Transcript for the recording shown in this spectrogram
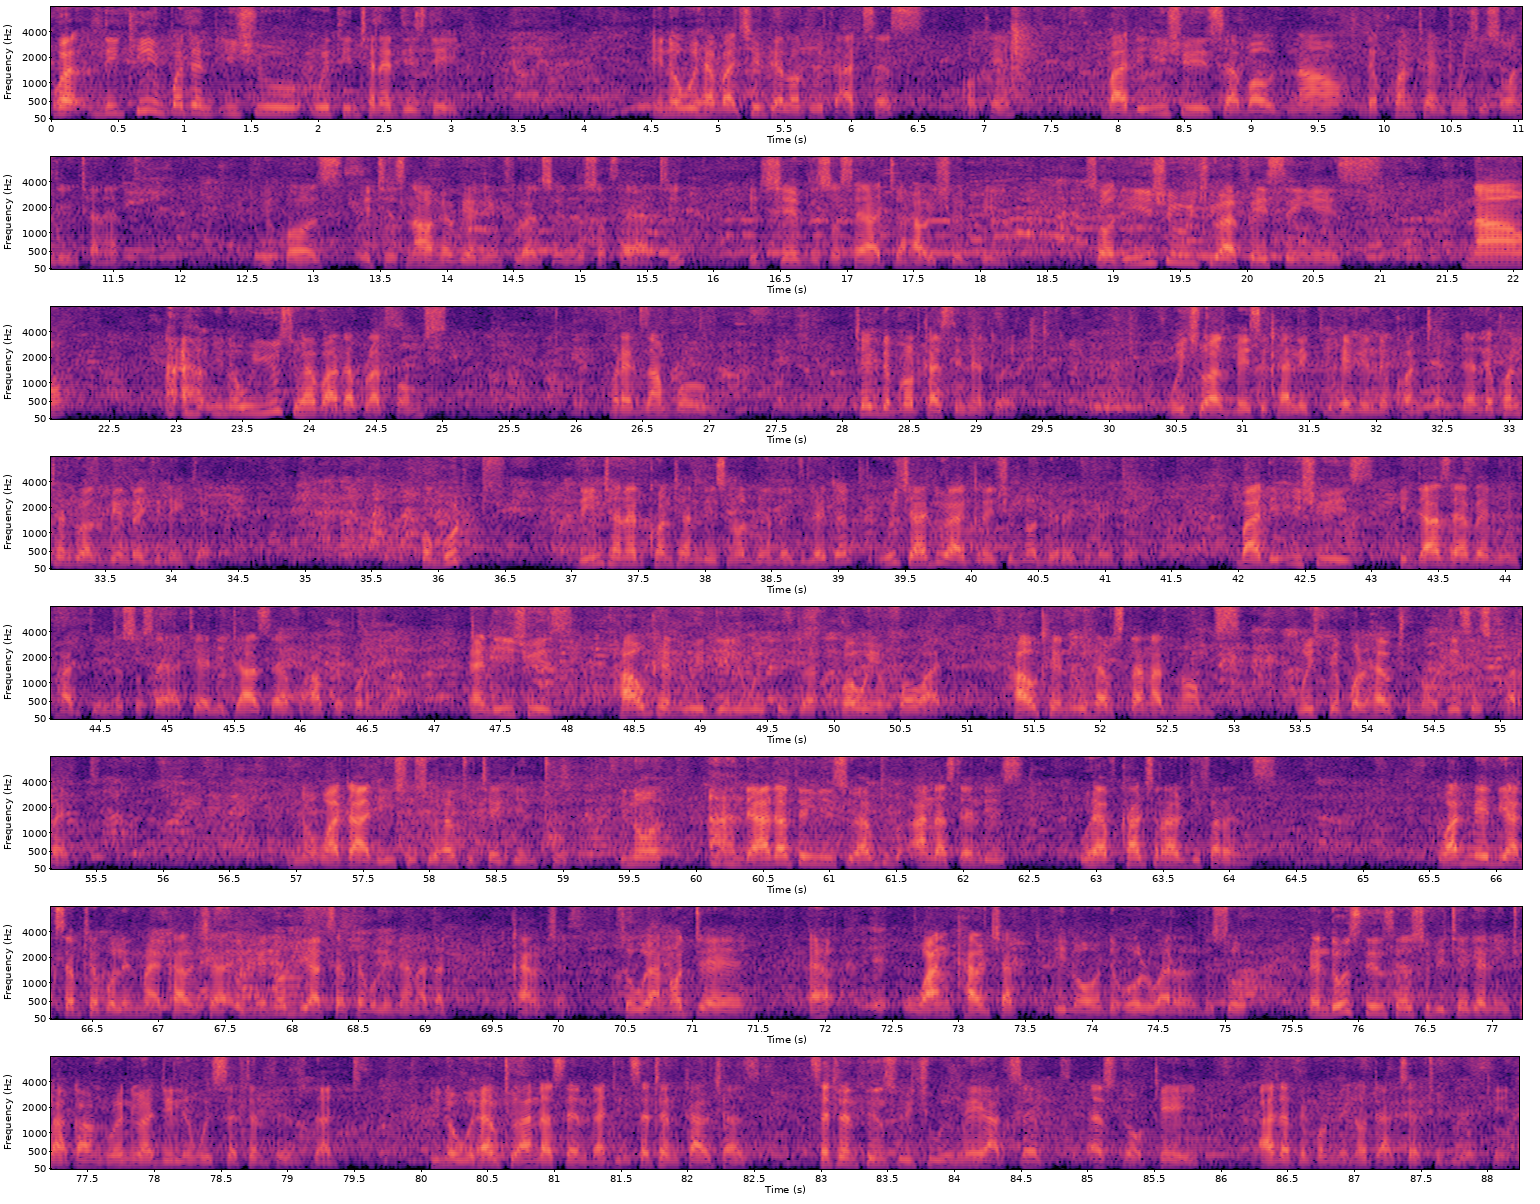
Well, the key important issue with internet this day, you know, we have achieved a lot with access, okay? But the issue is about now the content which is on the internet because it is now having an influence in the society. It shapes the society how it should be. So the issue which we are facing is now, you know, we used to have other platforms. For example, take the broadcasting network which was basically having the content, and the content was being regulated. For good, the internet content is not being regulated, which I do agree should not be regulated. But the issue is it does have an impact in the society and it does have how people live. And the issue is how can we deal with it going forward? How can we have standard norms which people have to know this is correct? You know, what are the issues you have to take into? You know, the other thing is you have to understand is we have cultural difference. What may be acceptable in my culture, it may not be acceptable in another culture. So we are not uh, uh, one culture, you know, the whole world. So, and those things have to be taken into account when you are dealing with certain things that, you know, we have to understand that in certain cultures, certain things which we may accept as okay, other people may not accept to be okay.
